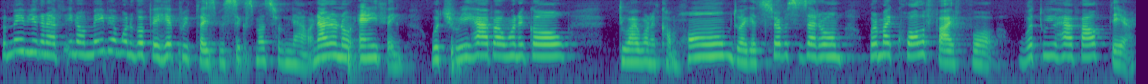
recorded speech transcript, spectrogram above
but maybe you're gonna have, you know, maybe I'm gonna go for a hip replacement six months from now and I don't know anything. Which rehab I wanna go? Do I wanna come home? Do I get services at home? What am I qualified for? What do you have out there?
